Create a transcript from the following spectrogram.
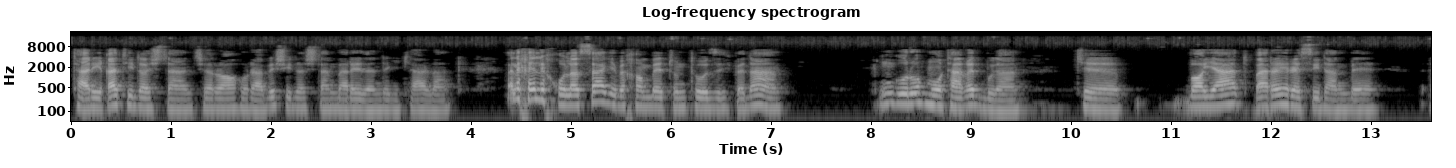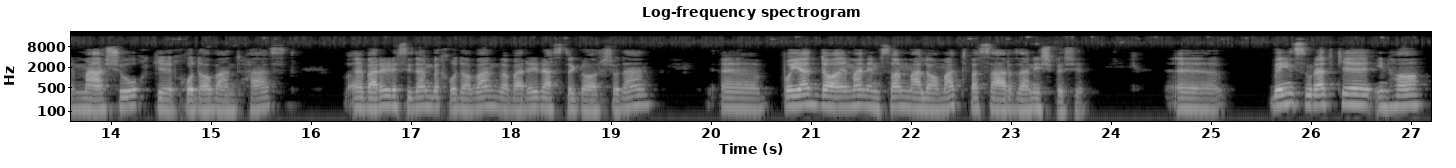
طریقتی داشتند چه راه و روشی داشتند برای زندگی کردن. ولی خیلی خلاصه اگه بخوام بهتون توضیح بدم این گروه معتقد بودن که باید برای رسیدن به معشوق که خداوند هست برای رسیدن به خداوند و برای رستگار شدن باید دائما انسان ملامت و سرزنش بشه. به این صورت که اینها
